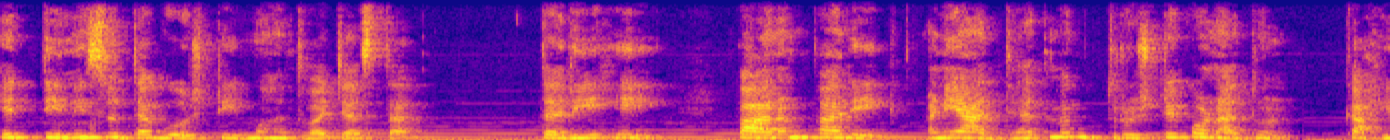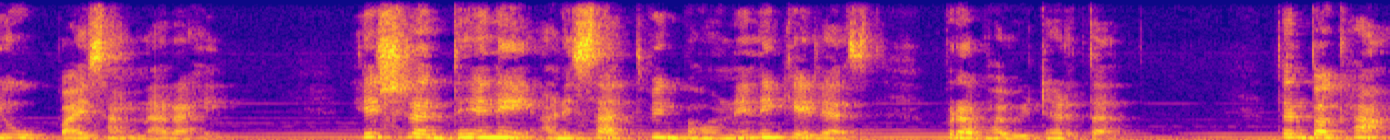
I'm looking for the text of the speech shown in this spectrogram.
हे तिन्ही सुद्धा गोष्टी महत्त्वाच्या असतात. तरीही पारंपरिक आणि आध्यात्मिक दृष्टिकोनातून काही उपाय सांगणार आहे. हे श्रद्धेने आणि सात्विक भावनेने केल्यास प्रभावी ठरतात. तर बघा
